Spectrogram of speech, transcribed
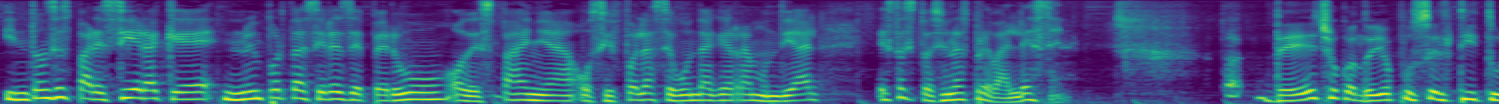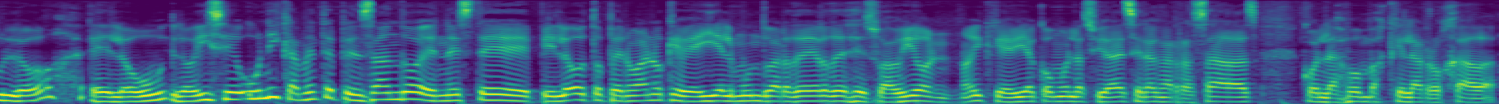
Y entonces pareciera que no importa si eres de Perú o de España o si fue la Segunda Guerra Mundial, estas situaciones prevalecen. De hecho, cuando yo puse el título, eh, lo, lo hice únicamente pensando en este piloto peruano que veía el mundo arder desde su avión, ¿no? Y que veía cómo las ciudades eran arrasadas con las bombas que él arrojaba.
